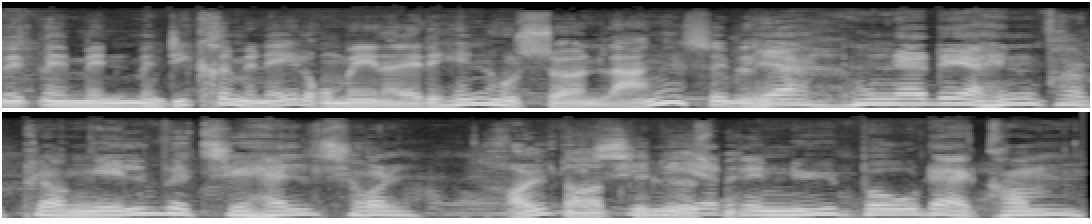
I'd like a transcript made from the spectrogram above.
Men, men, men, men de kriminalromaner, er det henne hos Søren Lange simpelthen? Ja, hun er derhen fra kl. 11 til halv 12. Hold da op, det lyder spændende. den nye bog, der er kommet.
